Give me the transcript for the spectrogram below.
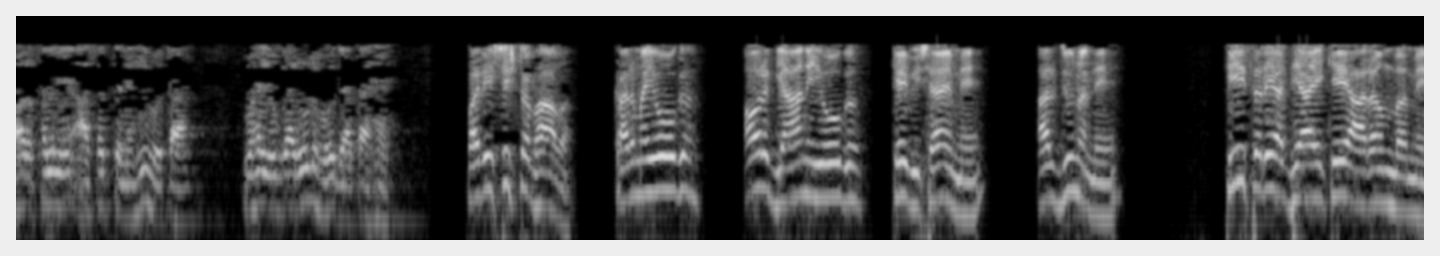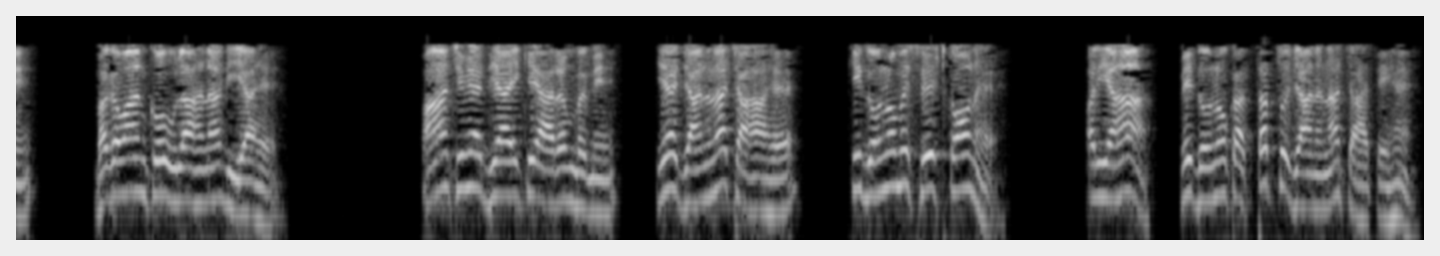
और फल में आसक्त नहीं होता, वह योगारूढ़ हो जाता है। परिशिष्ट भाव, कर्मयोग और ज्ञान योग के विषय में अर्जुन ने तीसरे अध्याय के आरंभ में भगवान को उलाहना दिया है। पाँचवें अध्याय के आरंभ में यह जानना चाहा है कि दोनों में श्रेष्ठ कौन है और यहाँ वे दोनों का तत्व जानना चाहते हैं।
